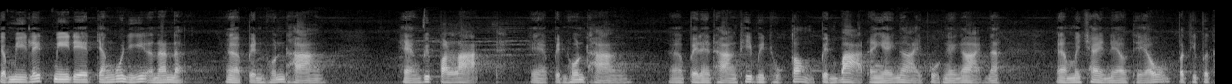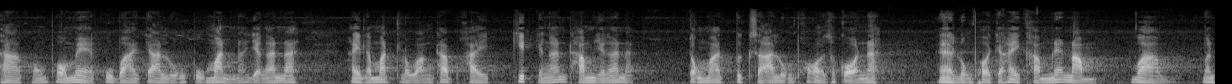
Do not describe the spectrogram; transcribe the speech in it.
จะมีเล็ดมีเดชอย่างนู้นอย่างนี้อันนั้นแหละเป็นหนทางแห่งวิปลาสเป็นหนทางเป็นในทางที่ไม่ถูกต้องเป็นบาตง่าย ๆ พูดง่าย ๆ นะไม่ใช่แนวแถวปฏิปทาของพ่อแม่ครูบาอาจารย์หลวงปู่มั่นนะอย่างนั้นนะให้ระมัดระวังถ้าใครคิดอย่างนั้นทำอย่างนั้นนะต้องมาปรึกษาหลวงพ่อซะก่อนนะหลวงพ่อจะให้คำแนะนำ ว่ามัน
